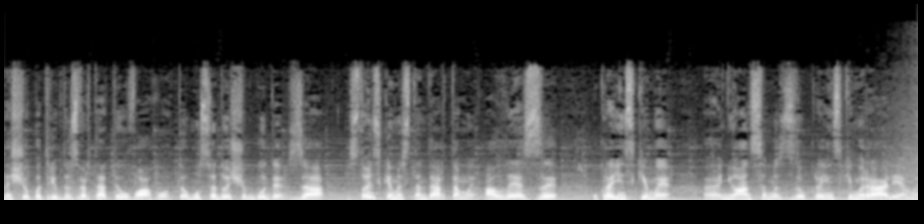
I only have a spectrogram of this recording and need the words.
на що потрібно звертати увагу. Тому садочок буде за естонськими стандартами, але з українськими нюансами, з українськими реаліями.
